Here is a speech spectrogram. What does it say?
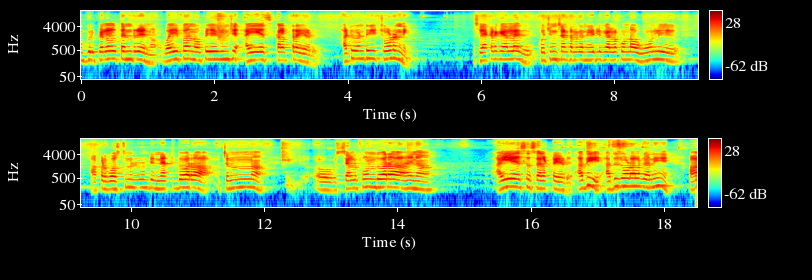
ముగ్గురు పిల్లల తండ్రిను అయిన ఉపయోగించి ఐఏఎస్ కలెక్టర్ అయ్యాడు. అటువంటివి చూడండి. అసలు ఎక్కడికి వెళ్ళలేదు. కోచింగ్ సెంటర్లు కానీ నీటికి వెళ్ళకుండా ఓన్లీ అక్కడికి వస్తున్నటువంటి నెట్ ద్వారా చిన్న సెల్ ఫోన్ ద్వారా ఆయన ఐఏఎస్ సెలెక్ట్ అయ్యాడు. అది అది చూడాలి కానీ ఆ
